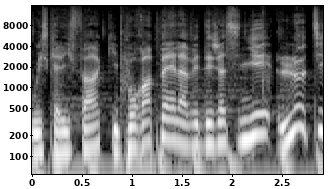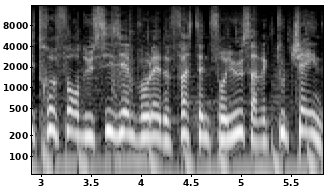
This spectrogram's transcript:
Wiz Khalifa qui pour rappel avait déjà signé le titre fort du sixième volet de Fast and Furious avec Two Chains.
